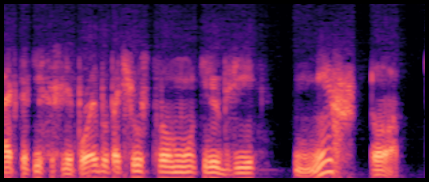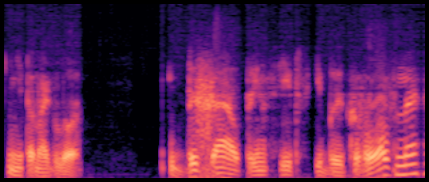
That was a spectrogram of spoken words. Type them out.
от каких и слепой бы почувствовал муки любви. Ничто не помогло. Дышал принципский бык ровно,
